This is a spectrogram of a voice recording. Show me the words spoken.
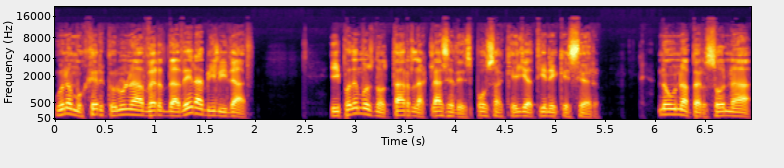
una mujer con una verdadera habilidad. Y podemos notar la clase de esposa que ella tiene que ser. No una persona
